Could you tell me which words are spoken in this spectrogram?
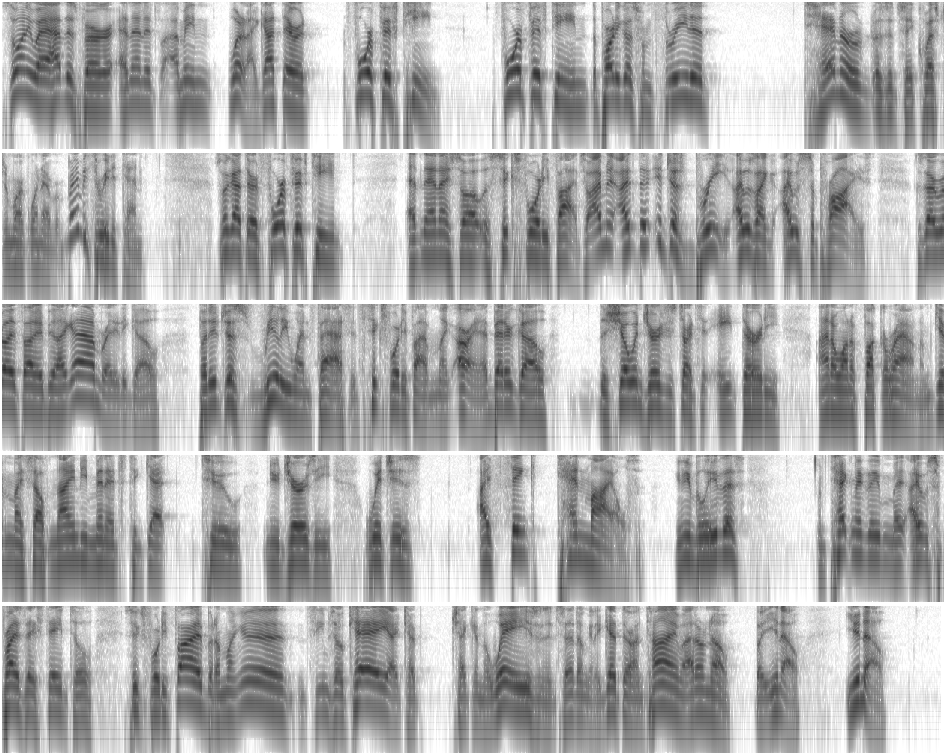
So anyway, I had this burger, and then it's I mean, what did I got there at four fifteen? Four fifteen. The party goes from three to ten, or does it say question mark? Whenever, maybe three to ten. So I got there at four fifteen, and then I saw it was 6:45. So I mean, I, it just breathed. I was like, I was surprised because I really thought I'd be like, ah, I'm ready to go, but it just really went fast. It's 6:45. I'm like, all right, I better go. The show in Jersey starts at 8:30. I don't want to fuck around. I'm giving myself 90 minutes to get to New Jersey, which is, I think, 10 miles. Can you believe this? I'm technically, I was surprised they stayed till 6:45, but I'm like, eh, it seems okay. I kept checking the Waze, and it said I'm going to get there on time. I don't know, but you know, you know.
